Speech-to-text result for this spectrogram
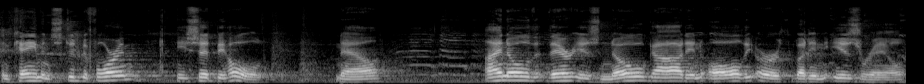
and came and stood before him, he said, Behold, now I know that there is no God in all the earth but in Israel.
